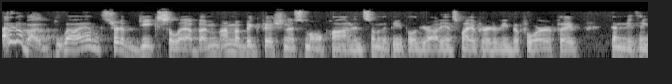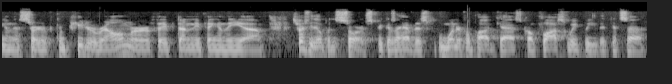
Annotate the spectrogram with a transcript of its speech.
I don't know about well, I am sort of geek celeb. I'm I'm a big fish in a small pond, and some of the people of your audience might have heard of me before if they've done anything in the sort of computer realm or if they've done anything in the uh, especially the open source because I have this wonderful podcast called Floss Weekly that gets a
